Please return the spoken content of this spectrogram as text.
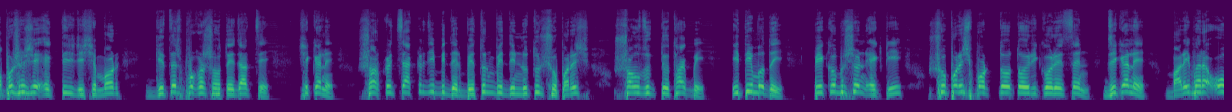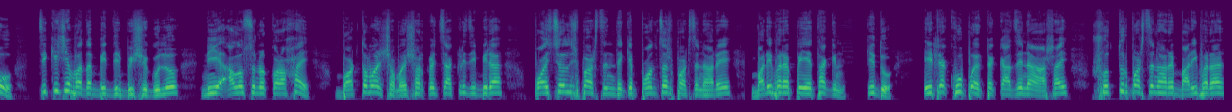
অবশেষে একত্রিশ ডিসেম্বর গেজেট প্রকাশ হতে যাচ্ছে। সেখানে সরকারি চাকরিজীবীদের বেতন বৃদ্ধির নতুন সুপারিশ সংযুক্ত থাকবে। ইতিমধ্যেই পে কমিশন একটি সুপারিশপত্র তৈরি করেছেন, যেখানে বাড়ি ভাড়া ও চিকিৎসা ভাতা বৃদ্ধির বিষয়গুলো নিয়ে আলোচনা করা হয়। বর্তমান সময়ে সরকারি চাকরিজীবীরা পঁয়তাল্লিশ পার্সেন্ট থেকে পঞ্চাশ পার্সেন্ট হারে বাড়ি ভাড়া পেয়ে থাকেন, কিন্তু এটা খুব একটা কাজে না আসায় সত্তর পার্সেন্ট হারে বাড়ি ভাড়ার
